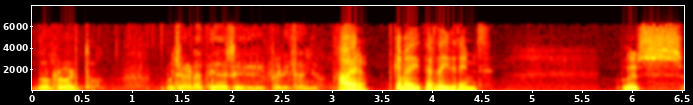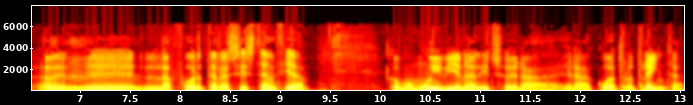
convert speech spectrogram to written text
don Roberto. Muchas gracias y feliz año. A ver, ¿qué me dices de eDreams? Pues, a ver, Mm. eh, la fuerte resistencia, como muy bien ha dicho, era, era 4.30.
